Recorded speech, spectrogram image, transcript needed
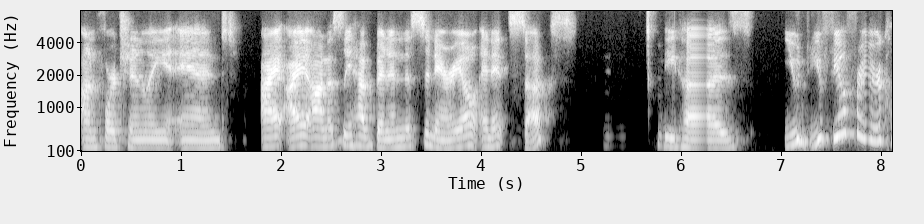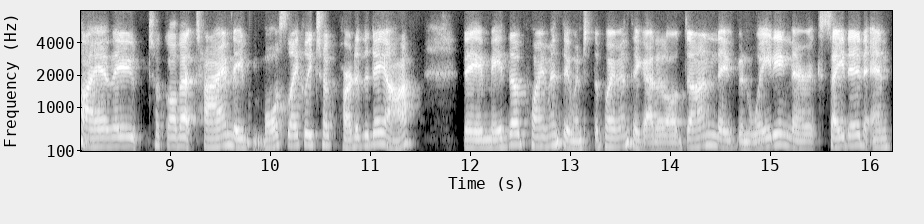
unfortunately. And I, I honestly have been in this scenario and it sucks mm-hmm. because you you feel for your client. They took all that time. They most likely took part of the day off. They made the appointment. They went to the appointment. They got it all done. They've been waiting. They're excited. And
